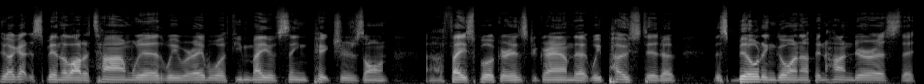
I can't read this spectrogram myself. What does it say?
who I got to spend a lot of time with. We were able, if you may have seen pictures on uh, Facebook or Instagram that we posted of this building going up in Honduras that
